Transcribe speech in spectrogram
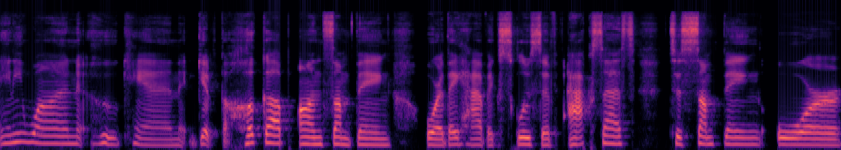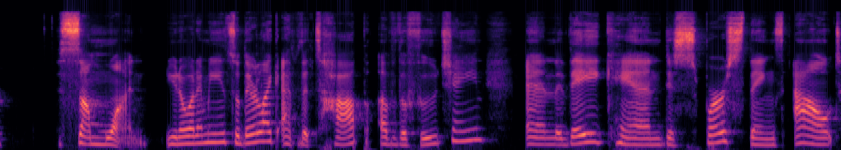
anyone who can get the hookup on something or they have exclusive access to something or someone you know what I mean? So they're like at the top of the food chain and they can disperse things out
